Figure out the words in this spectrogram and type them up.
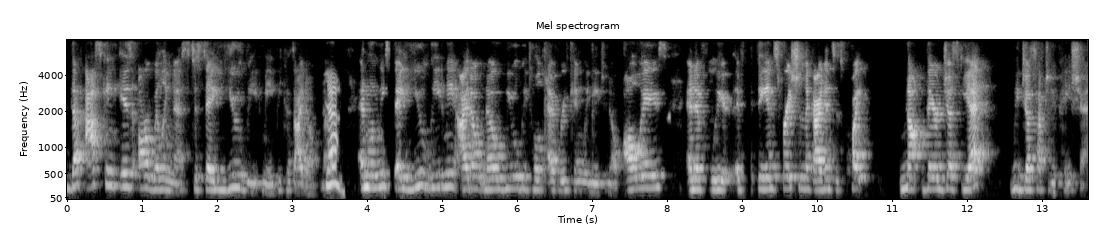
that asking is our willingness to say, You lead me because I don't know. Yeah. And when we say, You lead me, I don't know, we will be told everything we need to know always. And if we, if the inspiration, the guidance is quite not there just yet. We just have to be patient.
